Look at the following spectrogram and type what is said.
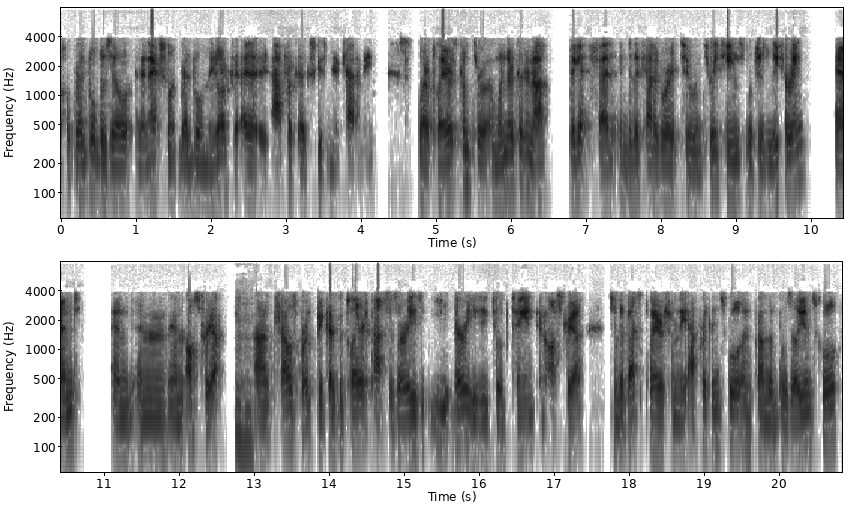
called Red Bull Brazil and an excellent Red Bull New York, uh, Africa, excuse me, academy, where players come through, and when they're good enough, they get fed into the category two and three teams, which is Liefering and and and, and Austria, mm-hmm. uh, Salzburg, because the players' passes are easy, very easy to obtain in Austria. So the best players from the African school and from the Brazilian school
